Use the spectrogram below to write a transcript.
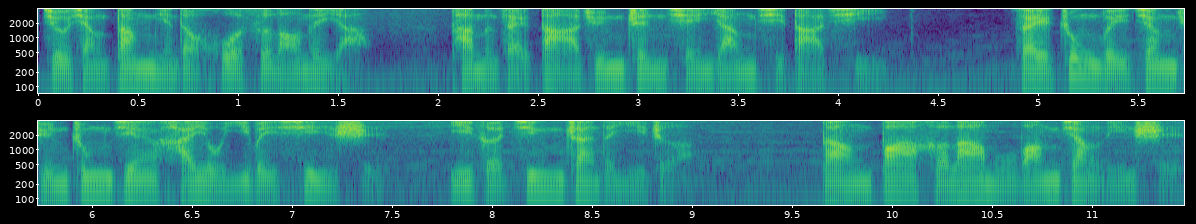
就像当年的霍斯劳那样。他们在大军阵前扬起大旗。在众位将军中间，还有一位信使，一个精湛的译者。当巴赫拉姆王降临时，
